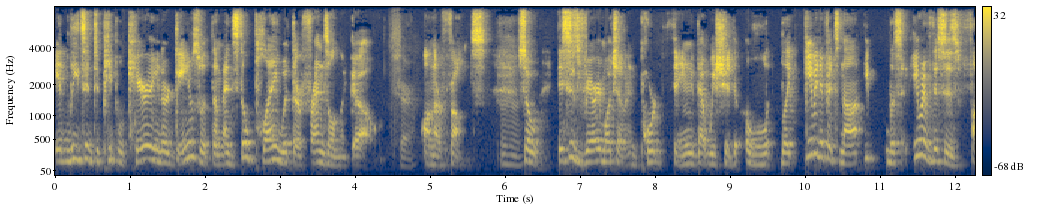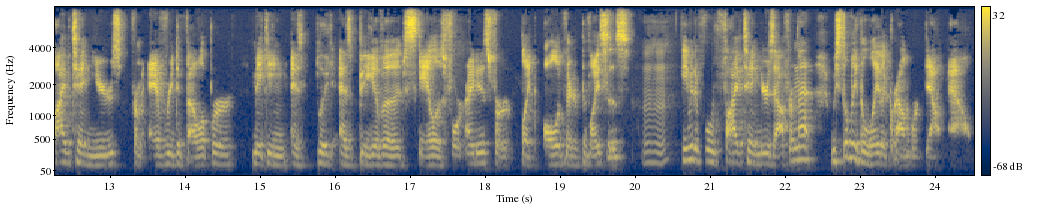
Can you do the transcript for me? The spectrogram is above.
it leads into people carrying their games with them and still playing with their friends on the go Sure. on their phones. Mm-hmm. So this is very much an important thing that we should like, even if it's not. Listen, even if this is five, ten years from every developer making as like, as big of a scale as Fortnite is for like all of their devices, mm-hmm. even if we're five, ten years out from that, we still need to lay the groundwork down now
